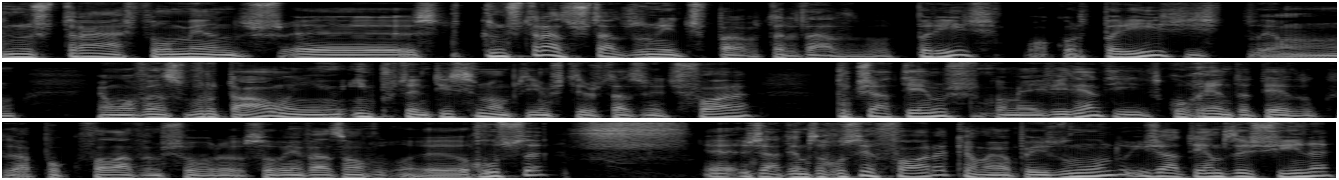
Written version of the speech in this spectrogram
que nos traz, pelo menos, uh, que nos traz os Estados Unidos para o Tratado de Paris, o Acordo de Paris, isto é um, é um avanço brutal, importantíssimo, não podíamos ter os Estados Unidos fora, porque já temos, como é evidente, e decorrente até do que há pouco falávamos sobre, sobre a invasão uh, russa, uh, já temos a Rússia fora, que é o maior país do mundo, e já temos a China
